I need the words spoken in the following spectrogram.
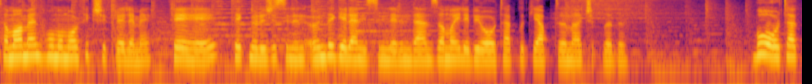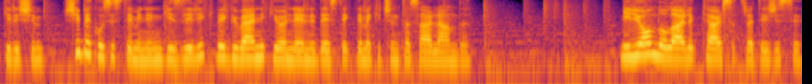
tamamen homomorfik şifreleme, FH, teknolojisinin önde gelen isimlerinden Zama ile bir ortaklık yaptığını açıkladı. Bu ortak girişim, SHIB ekosisteminin gizlilik ve güvenlik yönlerini desteklemek için tasarlandı. Milyon dolarlık kar stratejisi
